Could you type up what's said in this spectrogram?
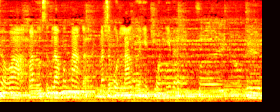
แบบว่า มันรู้สึกรักมากๆอะ มันจะหมดรักด้วยเหตุผลที่แบบ อืม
